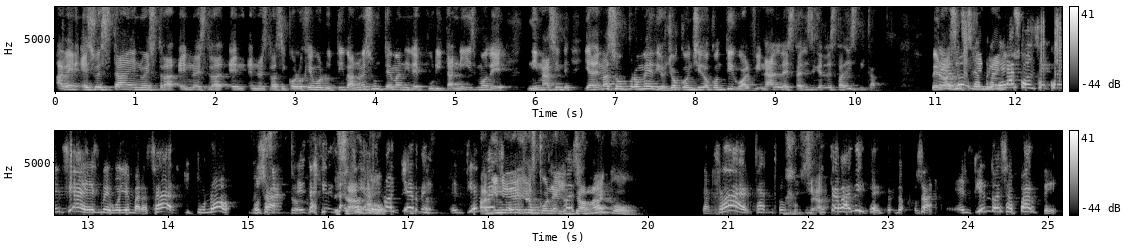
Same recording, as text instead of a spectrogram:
a ver, eso está en nuestra, en nuestra, en, nuestra psicología evolutiva. No es un tema ni de puritanismo, de ni más. Y además son promedios. Yo coincido contigo. Al final, la estadística es la estadística. pero, la 100 primera años- consecuencia es me voy a embarazar y tú no. O sea, Exacto. es- es- Exacto. no pierde. Entiendo a mí me dejas con el eso. chamaco. Ajá, exacto. y sea. tú te vas y te- no, o sea, entiendo esa parte.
